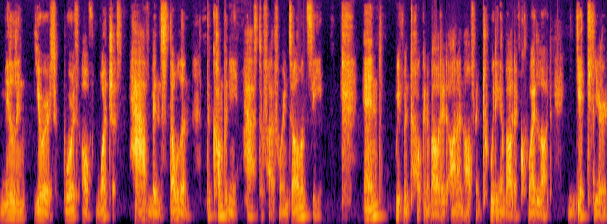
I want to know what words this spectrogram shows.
million euros worth of watches have been stolen, the company has to file for insolvency. And we've been talking about it on and off and tweeting about it quite a lot. Getir,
